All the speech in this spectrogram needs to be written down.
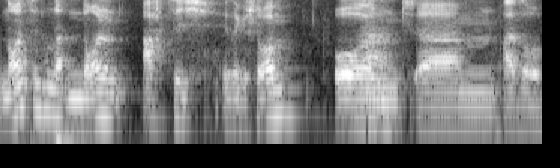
1989 ist er gestorben. Und ähm, also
